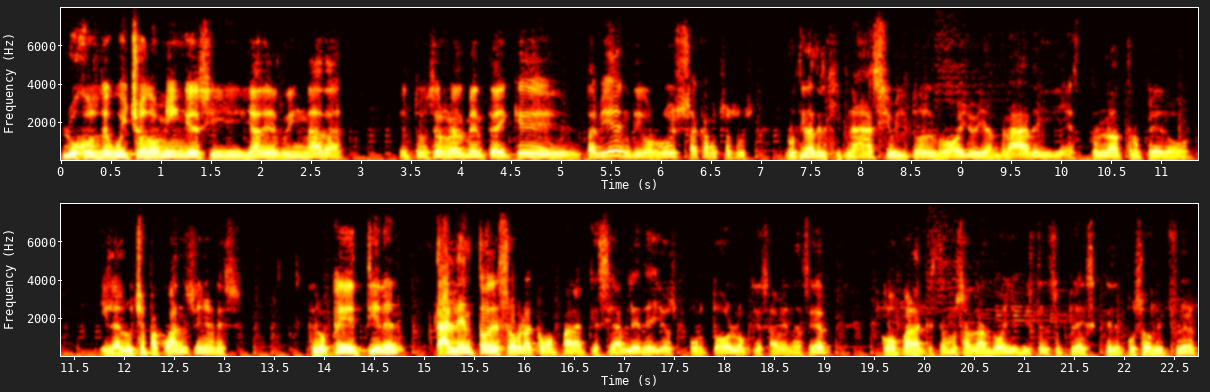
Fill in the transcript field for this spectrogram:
lujos de Huicho Domínguez y ya de ring nada. Entonces realmente hay que, está bien, digo, Rush saca mucho sus rutinas del gimnasio y todo el rollo y Andrade y esto, el otro, pero ¿y la lucha para cuándo, señores? Creo que tienen talento de sobra como para que se hable de ellos por todo lo que saben hacer, como para que estemos hablando, oye, ¿viste el suplex que le puso Ric Flair?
